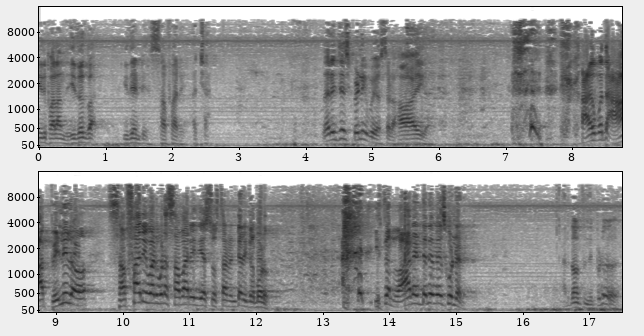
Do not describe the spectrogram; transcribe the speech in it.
ఇది ఫలాంది. ఇది. ఇదేంటి? సఫారీ. అచ్చా. ధరించేసి పెళ్ళికి పోయి వస్తాడు. హాయిగా. కాకపోతే ఆ పెళ్ళిలో సఫారీ వాడు కూడా సవారీ చేసి వస్తాడంటే ఇక్కడ బడు ఇతను రాడంటేనే వేసుకుంటాడు. అర్థమవుతుంది ఇప్పుడు?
